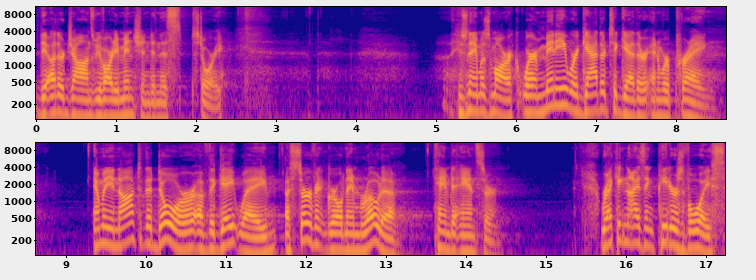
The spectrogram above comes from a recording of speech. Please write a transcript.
the other Johns we've already mentioned in this story. His name was Mark, where many were gathered together and were praying. And when he knocked at the door of the gateway, a servant girl named Rhoda came to answer. Recognizing Peter's voice,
